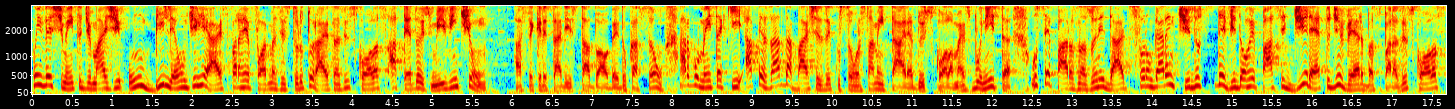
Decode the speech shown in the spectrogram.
com investimento de mais de um bilhão de reais para reformas estruturais nas escolas até 2021. A Secretaria Estadual da Educação argumenta que, apesar da baixa execução orçamentária do Escola Mais Bonita, os separos nas unidades foram garantidos devido ao repasse direto de verbas para as escolas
